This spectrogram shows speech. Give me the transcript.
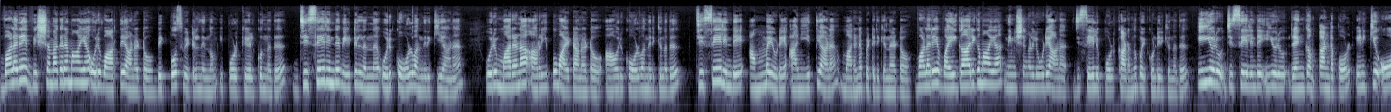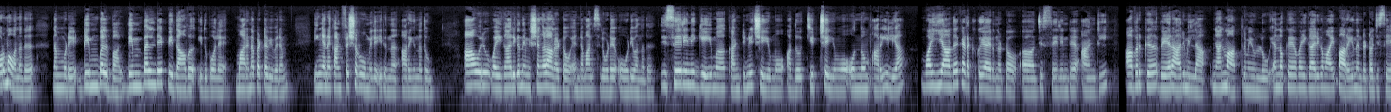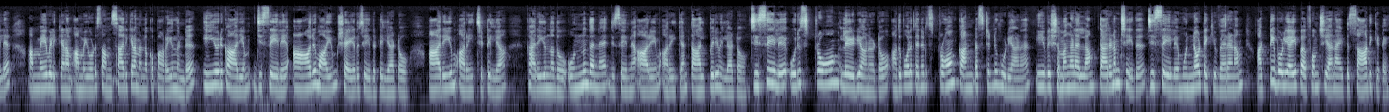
വളരെ വിഷമകരമായ ഒരു വാർത്തയാണ് കേട്ടോ ബിഗ് ബോസ് വീട്ടിൽ നിന്നും ഇപ്പോൾ കേൾക്കുന്നത്. ജിസേലിന്റെ വീട്ടിൽ നിന്ന് ഒരു കോൾ വന്നിരിക്കുകയാണ്. ഒരു മരണ അറിയിപ്പുമായിട്ടാണ് കേട്ടോ ആ ഒരു കോൾ വന്നിരിക്കുന്നത്. ജിസേലിന്റെ അമ്മയുടെ അനിയത്തിയാണ് മരണപ്പെട്ടിരിക്കുന്നത് കേട്ടോ വളരെ വൈകാരികമായ നിമിഷങ്ങളിലൂടെയാണ് ജിസേൽ ഇപ്പോൾ കടന്നു പോയിക്കൊണ്ടിരിക്കുന്നത് ഈ ഒരു ജിസേലിന്റെ ഈ ഒരു രംഗം കണ്ടപ്പോൾ എനിക്ക് ഓർമ്മ വന്നത് നമ്മുടെ ഡിംബൽ ബാൽ. ഡിംബലിന്റെ പിതാവ് ഇതുപോലെ മരണപ്പെട്ട വിവരം ഇങ്ങനെ കൺഫെഷൻ റൂമിൽ ഇരുന്ന് അറിയുന്നതും ആ ഒരു വൈകാരിക നിമിഷങ്ങളാണ് കേട്ടോ എന്റെ മനസ്സിലൂടെ ഓടി വന്നത്. ജിസേലിനി ഗെയിം കണ്ടിന്യൂ ചെയ്യുമോ? അതോ ക്വിറ്റ് ചെയ്യുമോ? ഒന്നും അറിയില്ല. വയ്യാതെ കിടക്കുകയായിരുന്നു കേട്ടോ ജിസേലിന്റെ ആന്റി. അവർക്ക് വേറെ ആരുമില്ല ഞാൻ മാത്രമേ ഉള്ളൂ എന്നൊക്കെ വൈകാരികമായി പറയുന്നുണ്ട് കേട്ടോ ജിസയിൽ അമ്മയെ വിളിക്കണം അമ്മയോട് സംസാരിക്കണം എന്നൊക്കെ പറയുന്നുണ്ട്. ഈ ഒരു കാര്യം ജിസയിൽ ആരുമായും ഷെയർ ചെയ്തിട്ടില്ല കേട്ടോ ആരെയും അറിയിച്ചിട്ടില്ല. കരയുന്നതോ ഒന്നും തന്നെ ജിസേലിന് ആരെയും അറിയിക്കാൻ താല്പര്യമില്ല കേട്ടോ ജിസേൽ ഒരു സ്ട്രോങ് ലേഡിയാണ് കേട്ടോ അതുപോലെ തന്നെ ഒരു സ്ട്രോങ് കണ്ടസ്റ്റന്റും കൂടിയാണ്. ഈ വിഷമങ്ങളെല്ലാം തരണം ചെയ്ത് ജിസേൽ മുന്നോട്ടേക്ക് വരണം. അടിപൊളിയായി പെർഫോം ചെയ്യാനായിട്ട് സാധിക്കട്ടെ.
